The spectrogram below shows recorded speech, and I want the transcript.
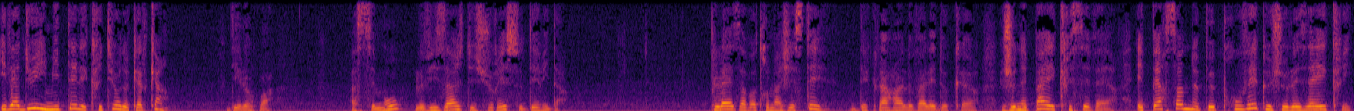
Il a dû imiter l'écriture de quelqu'un, dit le roi. À ces mots, le visage des jurés se dérida. Plaise à votre majesté, déclara le valet de cœur. Je n'ai pas écrit ces vers, et personne ne peut prouver que je les ai écrits.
